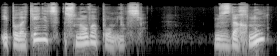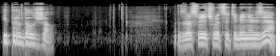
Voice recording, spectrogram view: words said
и полотенец снова опомнился. Вздохнул и продолжал. «Засвечиваться тебе нельзя.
